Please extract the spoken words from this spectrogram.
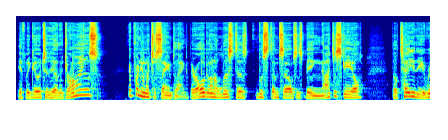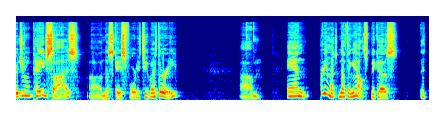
If we go to the other drawings, they're pretty much the same thing. They're all going to list, as, list themselves as being not to scale. They'll tell you the original page size, uh, in this case 42 by 30, um, and pretty much nothing else because it,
